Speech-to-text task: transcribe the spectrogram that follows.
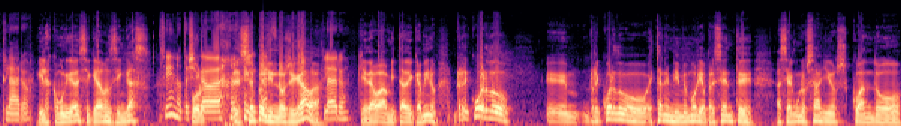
Claro. Y las comunidades se quedaban sin gas. Sí, no te llegaba. El Zeppelin no llegaba. Claro. Quedaba a mitad de camino. Recuerdo. recuerdo estar en mi memoria presente hace algunos años cuando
